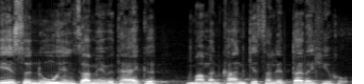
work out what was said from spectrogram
कि इस नूह हिंसा में विधायक मामन खान की संलिप्तता रही हो।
